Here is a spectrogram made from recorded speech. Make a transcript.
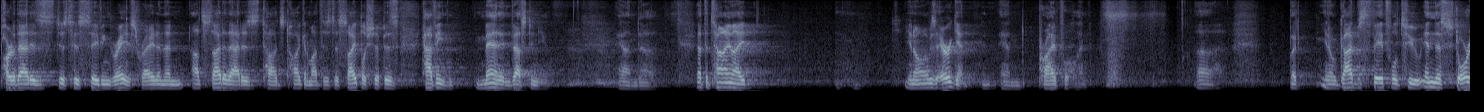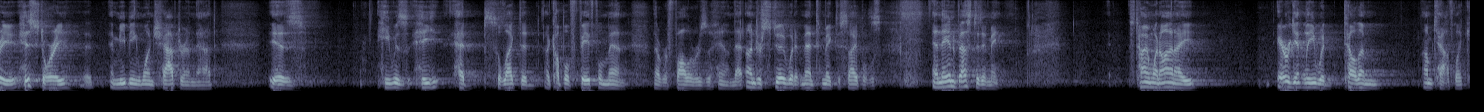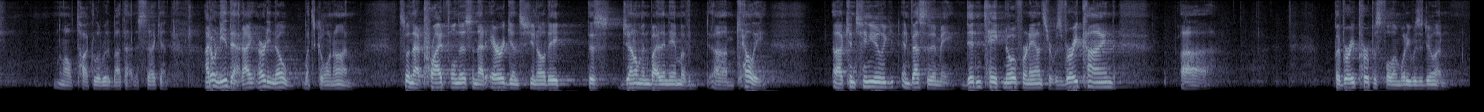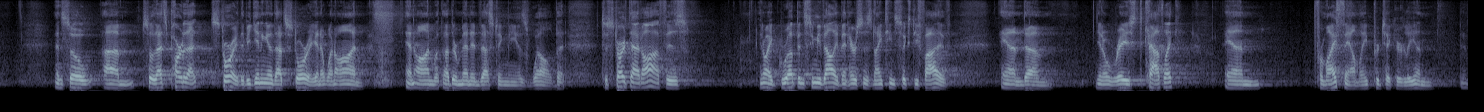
part of that is just his saving grace, right? And then outside of that is Todd's talking about, this discipleship is having men invest in you. And uh, at the time, I, you know, I was arrogant and, and prideful. And, uh, but, you know, God was faithful to, in this story, his story, and me being one chapter in that, is he was he had selected a couple of faithful men that were followers of him that understood what it meant to make disciples and they invested in me as time went on i arrogantly would tell them i'm catholic and i'll talk a little bit about that in a second. I don't need that. I already know what's going on. So in that pridefulness and that arrogance you know they this gentleman by the name of um, kelly uh, continually invested in me, didn't take no for an answer, was very kind, uh, but very purposeful in what he was doing. And so, um, so that's part of that story, the beginning of that story, and it went on and on with other men investing me as well. But to start that off is, you know, I grew up in Simi Valley, been here since 1965, and um, you know, raised Catholic, and for my family particularly, and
